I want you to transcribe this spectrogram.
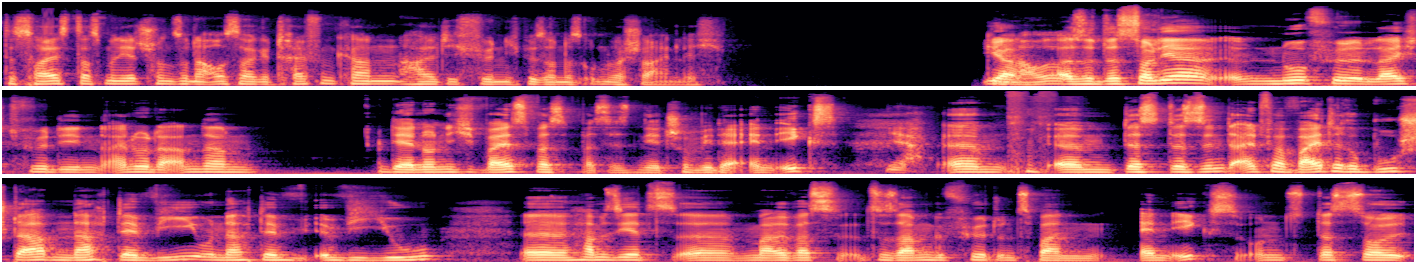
Das heißt, dass man jetzt schon so eine Aussage treffen kann, halte ich für nicht besonders unwahrscheinlich. Ja, genau. also das soll ja nur für leicht für den ein oder anderen, der noch nicht weiß, was, was ist denn jetzt schon wieder NX? Ja. Ähm, ähm, das, das sind einfach weitere Buchstaben nach der Wii und nach der Wii U äh, haben sie jetzt äh, mal was zusammengeführt und zwar ein NX und das soll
